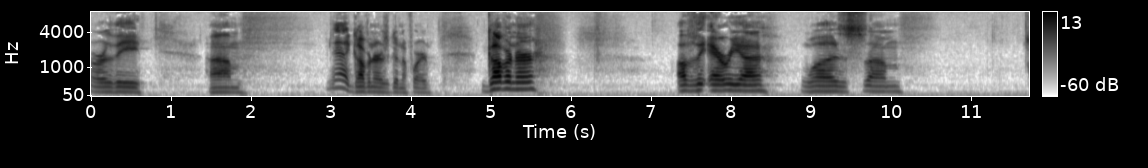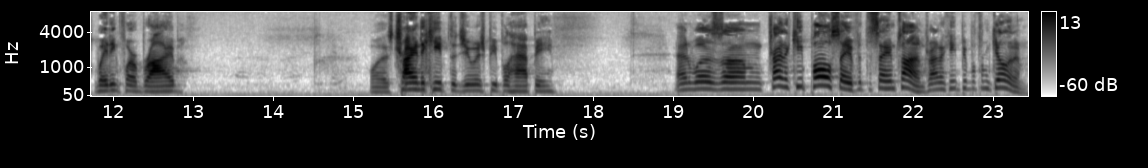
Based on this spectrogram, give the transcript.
or the um, yeah, governor is good enough word. Governor of the area was um, waiting for a bribe, was trying to keep the Jewish people happy, and was um, trying to keep Paul safe at the same time, trying to keep people from killing him.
